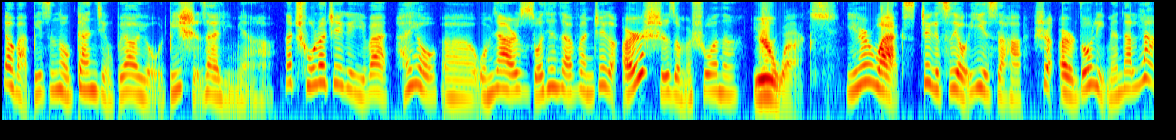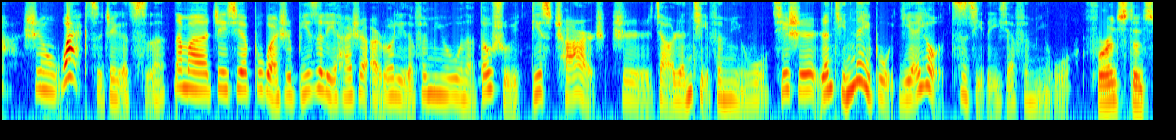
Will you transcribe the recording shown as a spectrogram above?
要把鼻子弄干净，不要有鼻屎在里面哈。那除了这个以外，还有呃，我们家儿子昨天在问这个耳屎怎么说呢？Earwax. Earwax 这个词有意思哈，是耳朵里面的蜡，是用 wax 这个词。那么这些不管是鼻子里还是耳朵里的分泌物呢，都属于 discharge，是叫人体分泌物。其实人体内部也有自己的一些分泌物。For instance,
